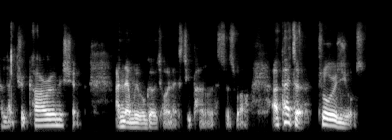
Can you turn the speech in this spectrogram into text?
electric car ownership. And then we will go to our next two panelists as well. Uh, Peter, floor is yours.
